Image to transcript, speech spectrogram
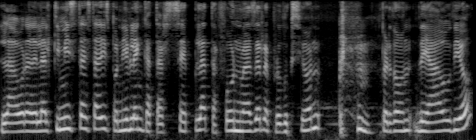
la Hora del Alquimista está disponible en 14 plataformas de reproducción perdón, de audio,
